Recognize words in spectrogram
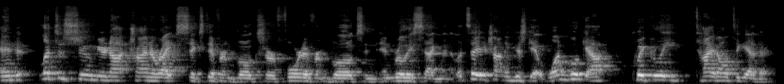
And let's assume you're not trying to write six different books or four different books and, and really segment it. Let's say you're trying to just get one book out quickly, tie it all together.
